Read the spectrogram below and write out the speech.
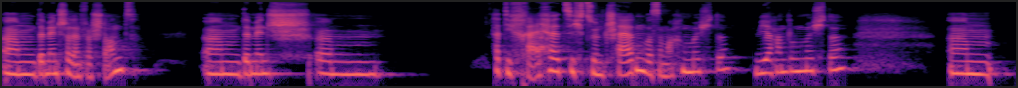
Ähm, der Mensch hat einen Verstand. Ähm, der Mensch ähm, hat die Freiheit, sich zu entscheiden, was er machen möchte, wie er handeln möchte. Ähm,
